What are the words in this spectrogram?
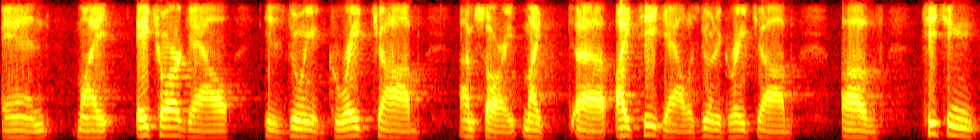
and my HR gal is doing a great job. I'm sorry, my uh, IT gal is doing a great job of teaching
